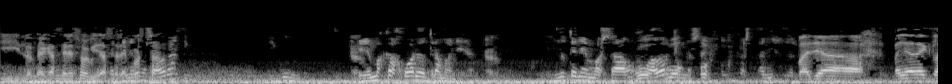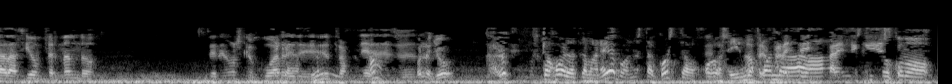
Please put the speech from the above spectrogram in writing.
Y lo que hay que hacer es olvidarse de Costa. Ahora? Ninguno. Tenemos que jugar de otra manera. Claro no tenemos a un jugador que nos Vaya, vaya declaración, Fernando. Tenemos que jugar de, otra manera. bueno, yo, Claro, tenemos que jugar de otra manera, porque no está Costa. Juego, seguimos no, parece, que es como.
